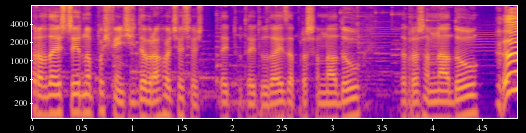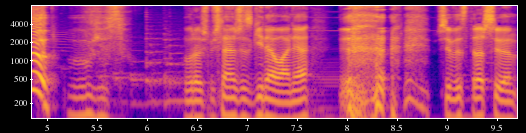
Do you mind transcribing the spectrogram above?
prawda, jeszcze jedno poświęcić. Dobra, chodź, chodź, chodź. Tutaj, tutaj, tutaj. Zapraszam na dół. Zapraszam na dół. Eee! O Jezu. Dobra, już myślałem, że zginęła, nie? się wystraszyłem.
